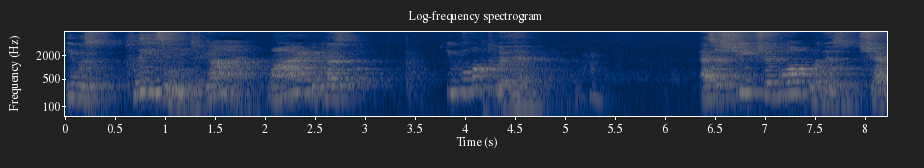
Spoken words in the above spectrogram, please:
He was pleasing to God. Why? Because he walked with him. As a sheep should walk with his shepherd.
